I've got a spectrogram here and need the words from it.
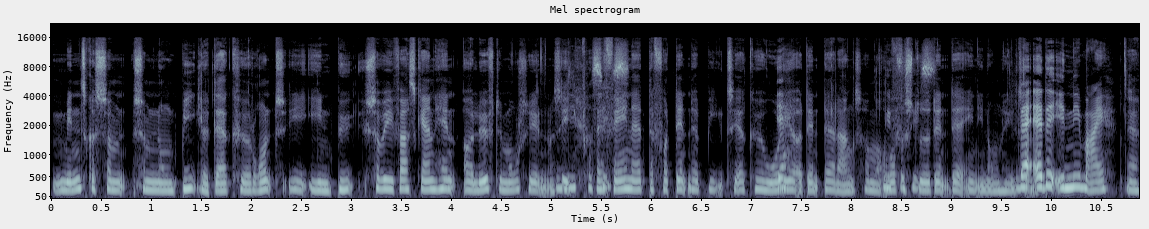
mennesker som, som nogle biler, der er kørt rundt i, i en by, så vil I faktisk gerne hen og løfte motorhjelmen og se, hvad fanden er det, der får den der bil til at køre hurtigere, ja. og den der langsommere, og hvorfor støder den der ind i nogen hele tiden? Hvad er det inde i mig, ja.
